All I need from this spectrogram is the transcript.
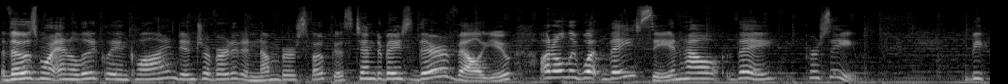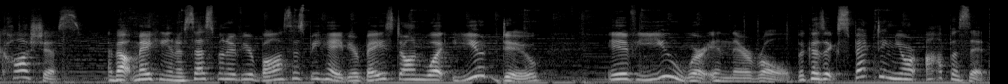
Those more analytically inclined, introverted, and numbers focused tend to base their value on only what they see and how they perceive. Be cautious about making an assessment of your boss's behavior based on what you'd do if you were in their role, because expecting your opposite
